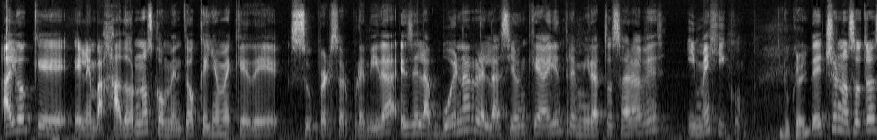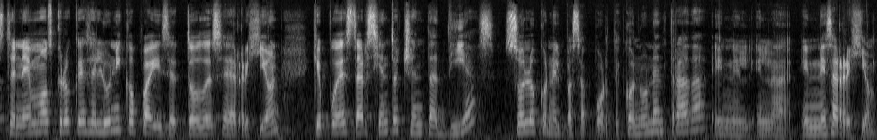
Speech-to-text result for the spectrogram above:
Algo que el embajador nos comentó que yo me quedé súper sorprendida es de la buena relación que hay entre Emiratos Árabes y México. De hecho, nosotros tenemos, creo que es el único país de toda esa región que puede estar 180 días solo con el pasaporte, con una entrada en, el, en, la, en esa región.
